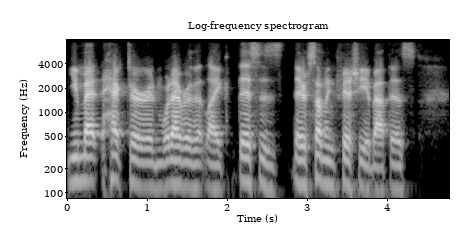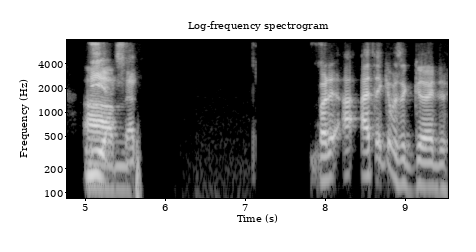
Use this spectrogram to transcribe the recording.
you met Hector and whatever that like this is there's something fishy about this. yes, Um, that, but it, I, I think it was a good.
